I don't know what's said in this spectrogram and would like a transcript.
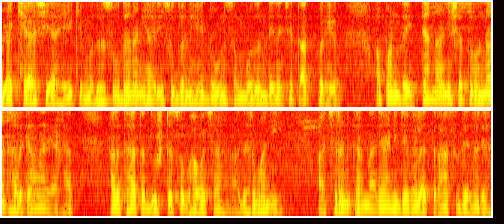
व्याख्या अशी आहे की मधुसूदन आणि हरिसूदन हे दोन संबोधन देण्याचे तात्पर्य आपण दैत्यांना आणि शत्रूंना ठार करणारे आहात. अर्थात दुष्ट स्वभावाच्या अधर्माने आचरण करणाऱ्या आणि जगाला त्रास देणाऱ्या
